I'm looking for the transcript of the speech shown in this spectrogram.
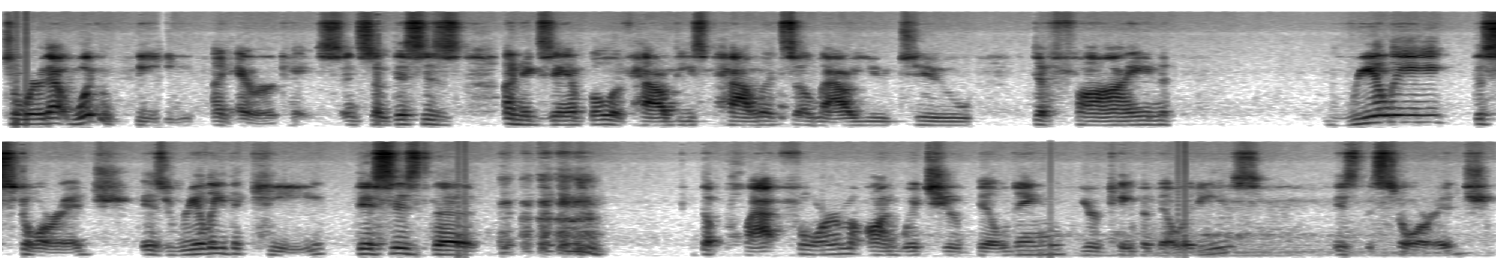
to where that wouldn't be an error case. And so this is an example of how these pallets allow you to define really the storage is really the key. This is the the platform on which you're building your capabilities is the storage.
